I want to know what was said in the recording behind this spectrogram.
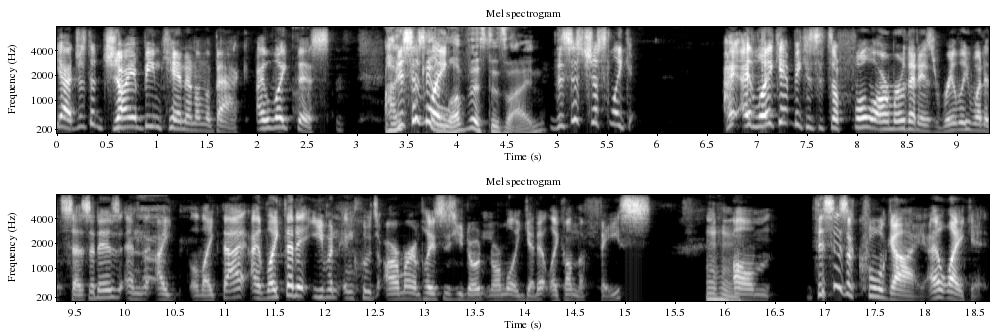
yeah, just a giant beam cannon on the back. I like this. I This is like- love this design. This is just like, I, I like it because it's a full armor that is really what it says it is, and I like that. I like that it even includes armor in places you don't normally get it, like on the face. Mhm. Um, this is a cool guy. I like it.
